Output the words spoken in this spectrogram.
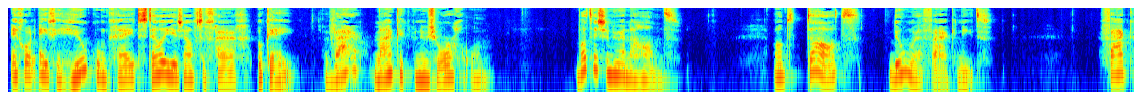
Nee, gewoon even heel concreet. Stel je jezelf de vraag: oké, waar maak ik me nu zorgen om? Wat is er nu aan de hand? Want dat doen we vaak niet. Vaak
